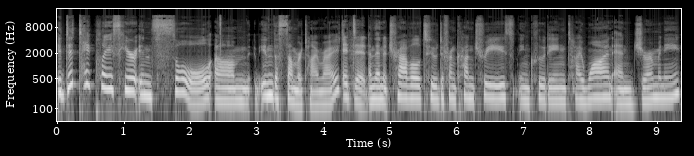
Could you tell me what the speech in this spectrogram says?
it did take place here in Seoul um, in the summertime, right? It did. And then it traveled to different countries, including Taiwan and Germany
